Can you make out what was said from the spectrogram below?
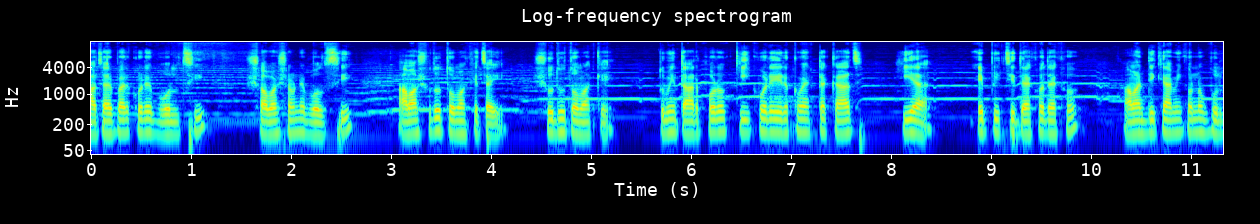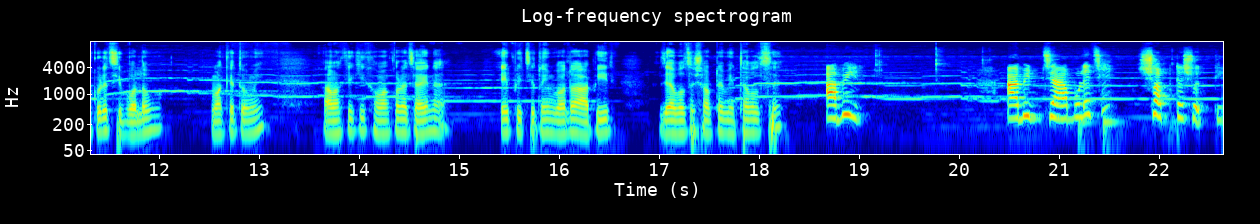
হাজারবার করে বলছি, সবার সামনে বলছি, আমার শুধু তোমাকে চাই, শুধু তোমাকে। তুমি তারপরও কি করে এরকম একটা কাজ? হিয়া, এই পিচ্ছি, দেখো দেখো আমার দিকে আমি কোনো ভুল করেছি বলো? আমাকে তুমি? আমাকে কি ক্ষমা করা যায় না? এই পিচ্ছি তুমি বলো আবির যা বলছে সবটা মিথ্যা বলছে? আবির। আবির যা বলেছে সবটা সত্যি।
